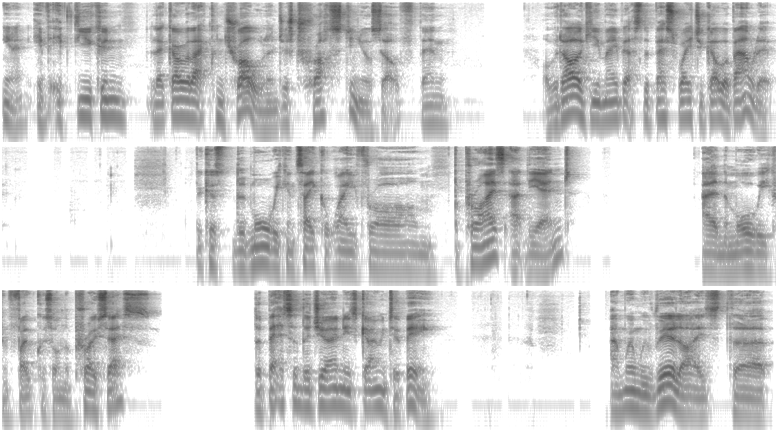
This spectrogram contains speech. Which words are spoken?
You know, if, if you can let go of that control and just trust in yourself, then I would argue maybe that's the best way to go about it. Because the more we can take away from the prize at the end, and the more we can focus on the process, the better the journey is going to be. And when we realize that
